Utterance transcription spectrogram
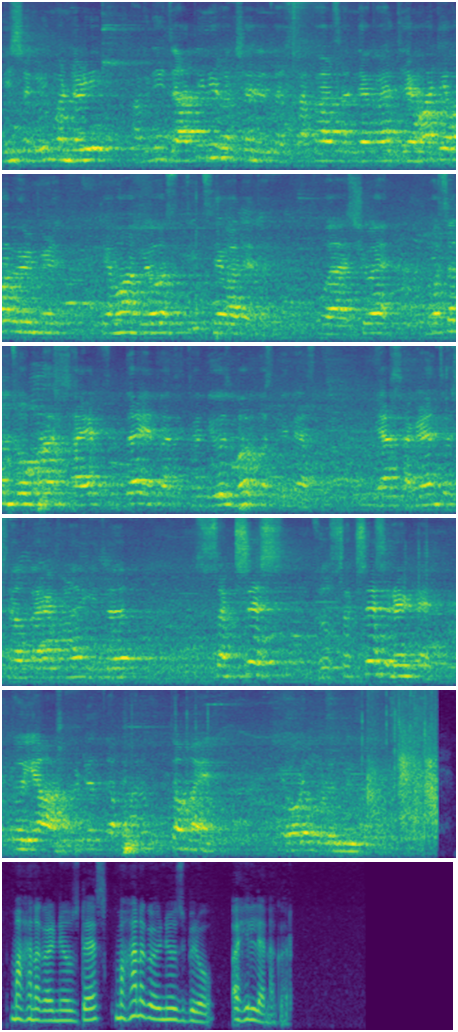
ही सगळी मंडळी अगदी जातीने लक्ष देतात. सकाळ संध्याकाळ जेव्हा जेव्हा वेळ मिळेल तेव्हा व्यवस्थित सेवा देतात. शिवाय वसंत चोपडा साहेब सुद्धा येतात तिथं दिवसभर बसलेले असतात. या सगळ्यांच्या सहकार्यामुळे इथं सक्सेस जो सक्सेस रेट आहे तो या हॉस्पिटलचा फार उत्तम आहे. एवढं बोलून मी Mahanagar news desk Mahanagar news bureau Ahilyanagar.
